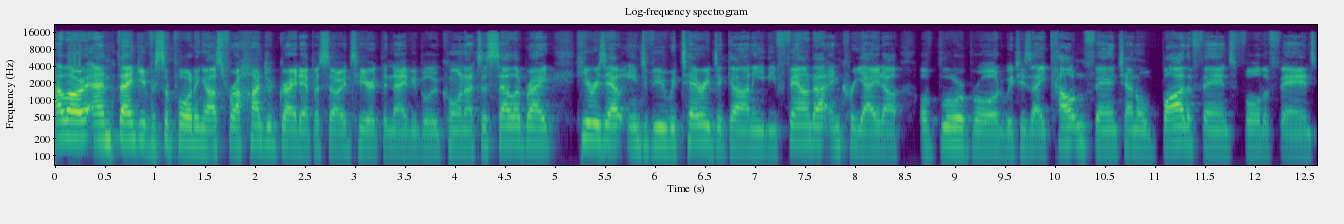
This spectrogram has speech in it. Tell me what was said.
Hello, and thank you for supporting us for 100 great episodes here at the Navy Blue Corner. To celebrate, here is our interview with Terry Dehghani, the founder and creator of Blue Abroad, which is a Carlton fan channel by the fans for the fans.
